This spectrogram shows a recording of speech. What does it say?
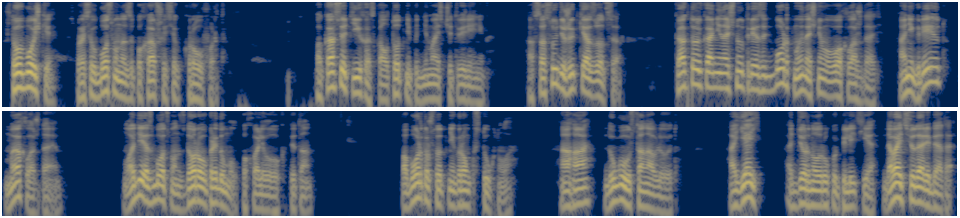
«Что в бочке?» – спросил боцмана запыхавшийся Кроуфорд. «Пока все тихо», — сказал тот, не поднимаясь четверенек. «А в сосуде жидкий азот, сэр. Как только они начнут резать борт, мы начнем его охлаждать. Они греют, мы охлаждаем». «Молодец, боцман, здорово придумал», — похвалил его капитан. По борту что-то негромко стукнуло. «Ага, дугу устанавливают». «Ай-яй!» — отдернул руку Пелетье. «Давайте сюда, ребята!»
